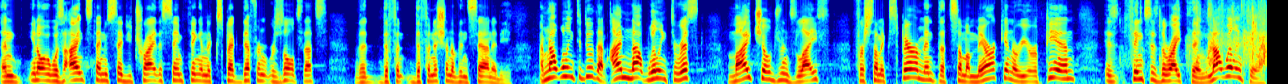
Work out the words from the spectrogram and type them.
And, you know, it was Einstein who said you try the same thing and expect different results. That's the defi- definition of insanity. I'm not willing to do that. I'm not willing to risk my children's life for some experiment that some American or European is, thinks is the right thing. I'm not willing to.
